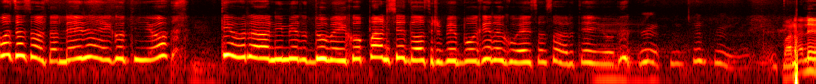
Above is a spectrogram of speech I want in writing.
पचास हजार ल्याइरहेको थियो। त्यो र अनि मेरो दुबईको पाँच सय दस रुपियाँ बोकेर गएछ सर त्यही हो। भन्नाले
